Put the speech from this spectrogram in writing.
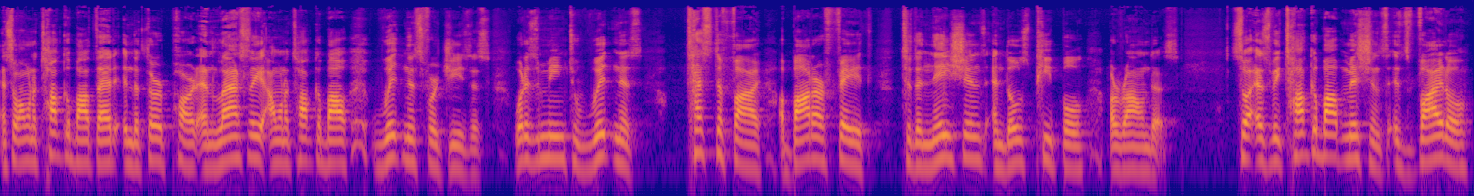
And so I want to talk about that in the third part. And lastly, I want to talk about witness for Jesus. What does it mean to witness, testify about our faith to the nations and those people around us? So as we talk about missions, it's vital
